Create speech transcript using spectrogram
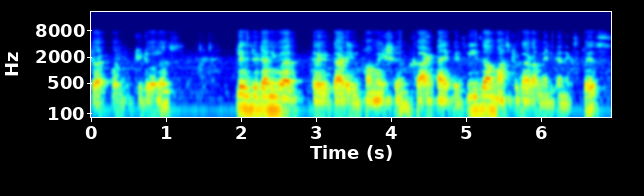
$150. Please return your credit card information. Card type is Visa, MasterCard, American Express.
